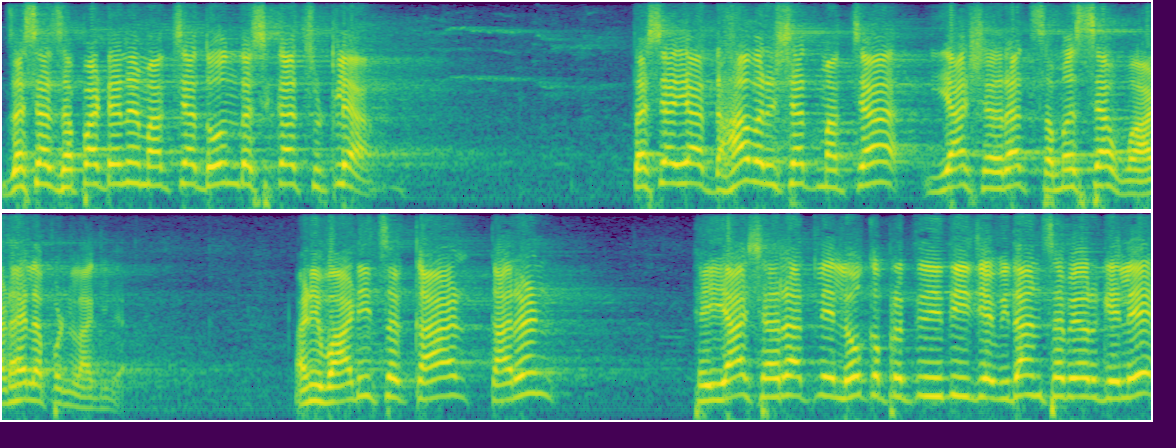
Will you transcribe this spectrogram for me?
जशा झपाट्याने मागच्या दोन दशकात सुटल्या तशा या दहा वर्षात मागच्या या शहरात समस्या वाढायला पण लागल्या. आणि वाढीचं काळ कारण हे या शहरातले लोकप्रतिनिधी जे विधानसभेवर गेले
